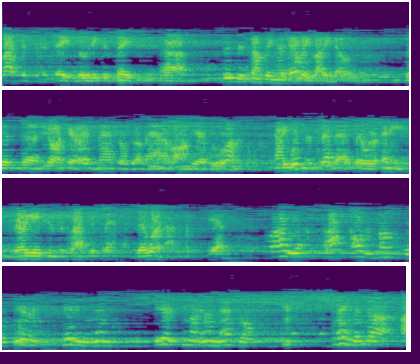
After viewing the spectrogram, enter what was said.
practice in his day, so that he could say, uh, this is something that everybody knows, that uh, short hair is natural to a man and long hair to a woman. Now, he wouldn't have said that if there were any variations of practice then. There were none. Yes. Well, I, uh, I always thought that beard shaving and then beard seemed like an unnatural thing, but uh, I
